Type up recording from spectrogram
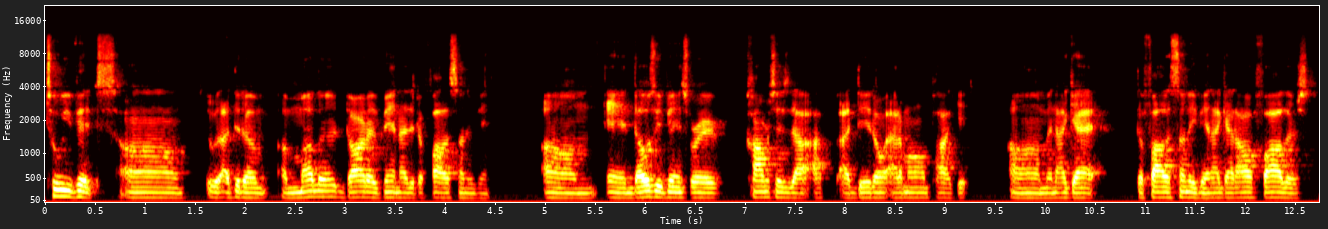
two events um was, I did a, a mother daughter event I did a father son event um and those events were conferences that I, I did on out of my own pocket um and I got the father son event I got all fathers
